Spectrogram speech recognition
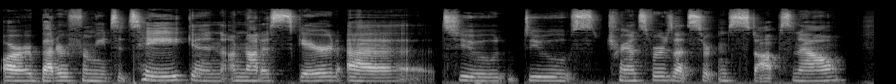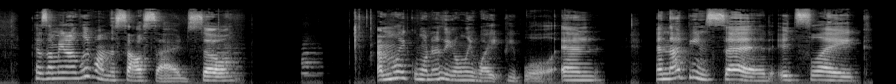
are better for me to take, and I'm not as scared uh, to do transfers at certain stops now. Because I mean, I live on the south side, so I'm like one of the only white people. And and that being said, it's like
